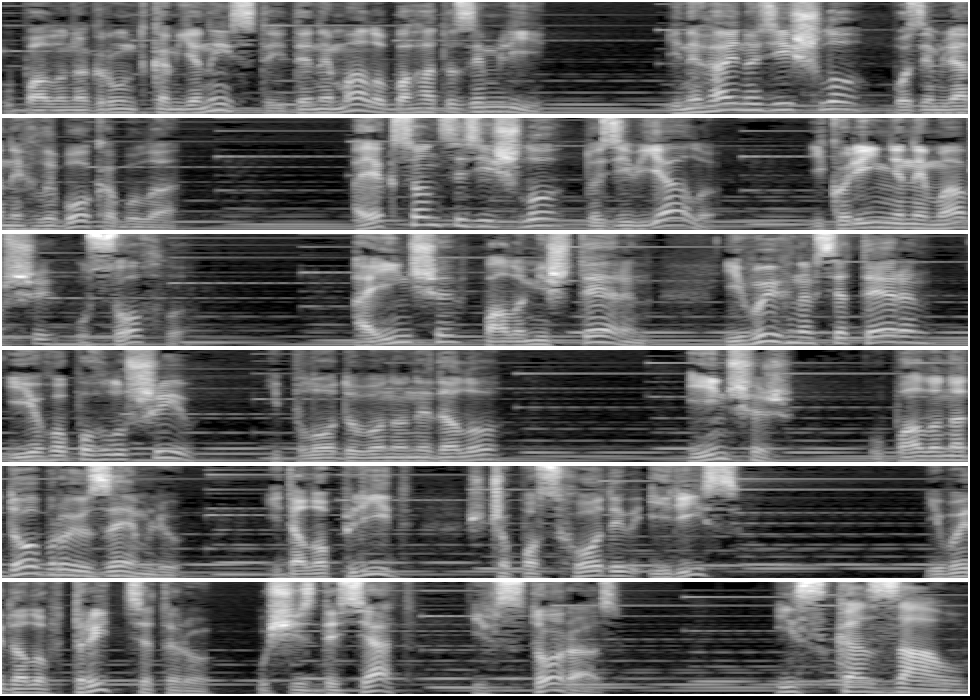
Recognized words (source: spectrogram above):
упало на ґрунт кам'янистий, де немало багато землі, і негайно зійшло, бо земля не глибока була. А як сонце зійшло, то зів'яло, і коріння не мавши, усохло. А інше впало між терен, і вигнався терен, і його поглушив, і плоду воно не дало. Інше ж упало на добрую землю і дало плід, що посходив і ріс, і видало в тридцятеро, у шістдесят і в сто раз. І сказав,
